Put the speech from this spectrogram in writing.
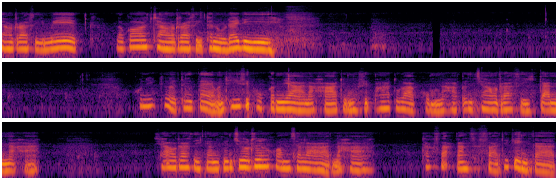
ชาวราศีเมษแล้วก็ชาวราศีธนูได้ดี คนที่เกิดตั้งแต่วันที่ 16 กันยานะคะ ถึง 15 ตุลาคมนะคะ เป็นชาวราศีกันนะคะ ชาวราศีกันขึ้นชื่อเรื่องความฉลาดนะคะ ทักษะการสื่อสารที่เก่งกาจ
